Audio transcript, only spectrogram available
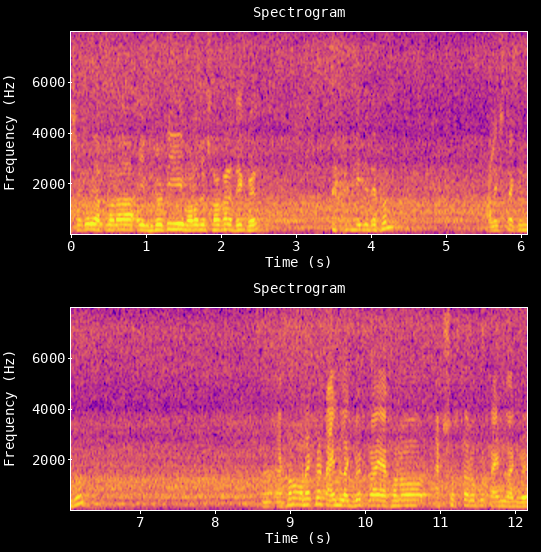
আশা করি আপনারা এই ভিডিওটি মনোযোগ সহকারে দেখবেন। এই যে দেখুন পালিশটা কিন্তু এখনও অনেকটা টাইম লাগবে, প্রায় এখনও এক সপ্তাহের উপর টাইম লাগবে।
